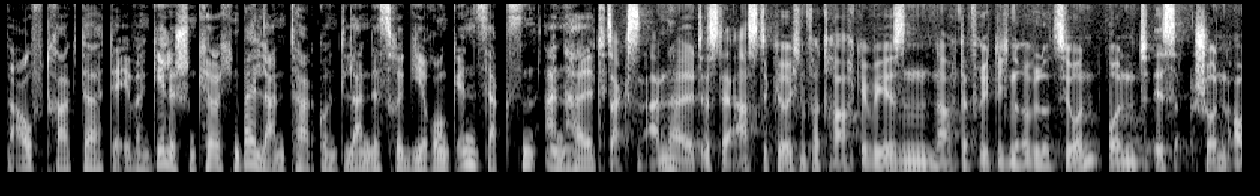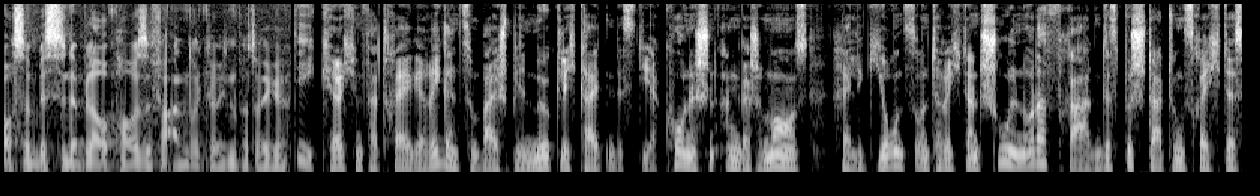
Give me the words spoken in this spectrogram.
Beauftragter der evangelischen Kirchen bei Landtag und Landesregierung in Sachsen-Anhalt. Sachsen-Anhalt ist der erste Kirchenvertrag gewesen nach der friedlichen Revolution und ist schon auch so ein bisschen eine Blaupause für andere Kirchenverträge. Die Kirchenverträge regeln zum Beispiel Möglichkeiten des diakonischen politischen Engagements, Religionsunterricht an Schulen oder Fragen des Bestattungsrechtes.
